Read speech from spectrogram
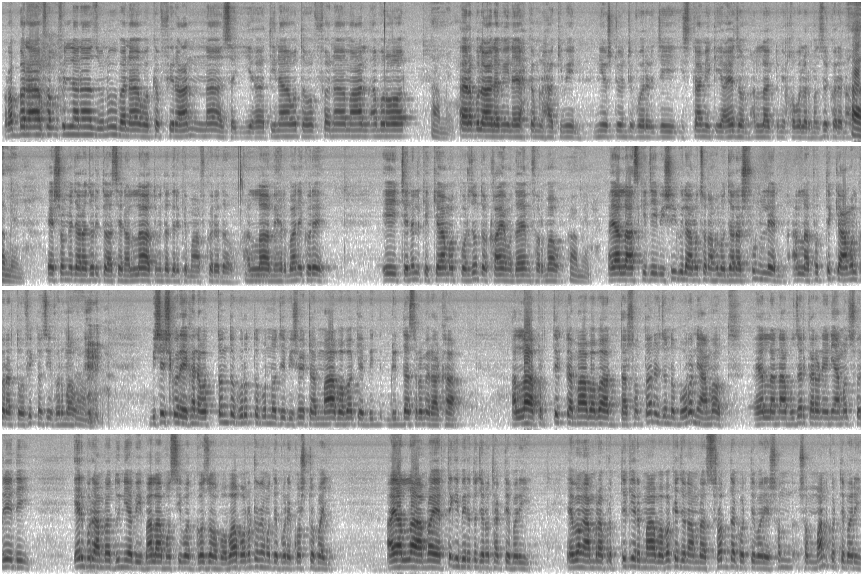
ربنا فاغفر لنا ذنوبنا وكفر عنا سيئاتنا وتوفنا مع الأبرار আমিন রাবুল আলমিন আহকামুল হাকিমিন নিউজ টোয়েন্টি ফোরের যে ইসলামিক এই আয়োজন আল্লাহ তুমি কবল আর মঞ্জুর করে নাও আমিন এর সঙ্গে যারা জড়িত আছেন আল্লাহ তুমি তাদেরকে মাফ করে দাও আল্লাহ মেহরবানি করে এই চ্যানেলকে কিয়ামত পর্যন্ত কায়েম দায়েম ফরমাও আমিন আয় আল্লাহ, আজকে যে বিষয়গুলো আলোচনা হলো, যারা শুনলেন, আল্লাহ প্রত্যেককে আমল করার তৌফিক নসিব ফরমাও। বিশেষ করে এখানে অত্যন্ত গুরুত্বপূর্ণ যে বিষয়টা, মা বাবাকে বৃদ্ধাশ্রমে রাখা। আল্লাহ প্রত্যেকটা মা বাবা তার সন্তানের জন্য বড় নিয়ামত। আল্লাহ, না বুঝার কারণে নিয়ামত সরিয়ে দিই। এরপরে আমরা দুনিয়াবি বালা, মুসিবত, গজব, অভাব, অনটনের মধ্যে পড়ে কষ্ট পাই। আয় আল্লাহ, আমরা এর থেকে বিরত যেন থাকতে পারি এবং আমরা প্রত্যেকের মা বাবাকে যেন আমরা শ্রদ্ধা করতে পারি সম্মান করতে পারি।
